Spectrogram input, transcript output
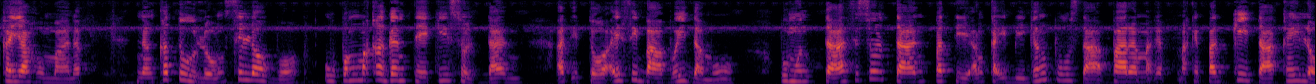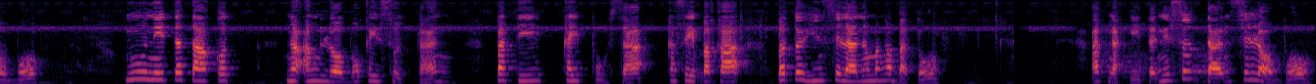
Kaya humanap ng katulong si Lobo upang makagante kay Sultan. At ito ay si Baboy Damo. Pumunta si Sultan pati ang kaibigang pusa para maki- makipagkita kay Lobo. Ngunit natakot na ang Lobo kay Sultan, pati kay pusa kasi baka batuhin sila ng mga bato. At nakita ni Sultan si Lobo,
